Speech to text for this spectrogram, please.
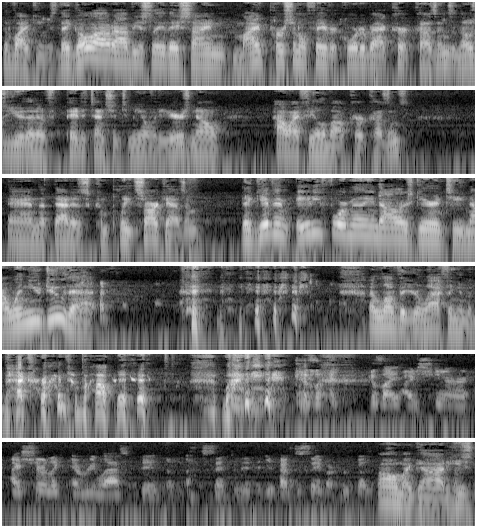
the Vikings. They go out, obviously, they sign my personal favorite quarterback, Kirk Cousins. And those of you that have paid attention to me over the years know how I feel about Kirk Cousins and that that is complete sarcasm. They give him $84 million guaranteed. Now, when you do that, I love that you're laughing in the background about it. Because I, I I, I share I share like every last bit of sentiment that you have to say about Kirk Cousins. Oh my God, he's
